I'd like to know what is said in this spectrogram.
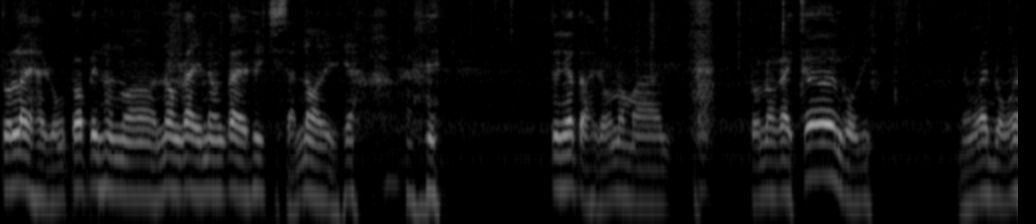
tôi lại hay rong to bên hơn nó non gai non gai thì chỉ sẵn nó này nhá. Tôi nhớ tao hay rong nó mà tôi non gai cơn gồ đi. Nó gai rong á.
